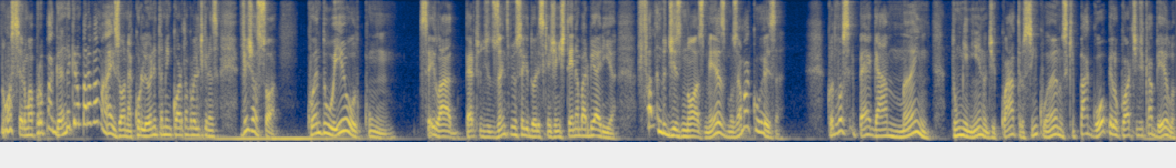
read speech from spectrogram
Nossa, era uma propaganda que não parava mais. Ó, na Corleone também cortam cabelo de criança. Veja só, quando eu, com sei lá, perto de 200 mil seguidores que a gente tem na barbearia, falando de nós mesmos é uma coisa. Quando você pega a mãe de um menino de 4, 5 anos que pagou pelo corte de cabelo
